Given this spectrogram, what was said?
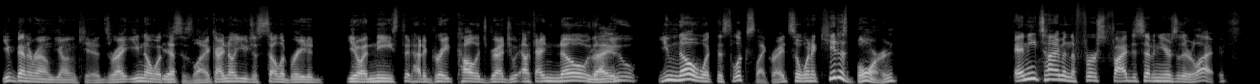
You've been around young kids, right? You know what Yep. this is like. I know you just celebrated, you know, a niece that had a great college graduate. Like I know that Right. you you know what this looks like, right? So when a kid is born, anytime in the first 5 to 7 years of their life,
